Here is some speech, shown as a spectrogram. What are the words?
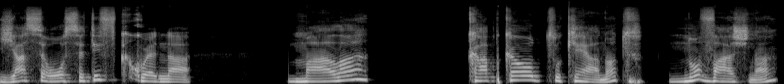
Јас се осетив како една мала капка од океанот, но важна,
